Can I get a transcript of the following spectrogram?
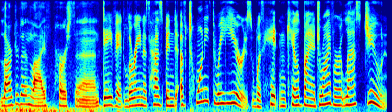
larger than life person. David, Lorena's husband of 23 years, was hit and killed by a driver last June.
